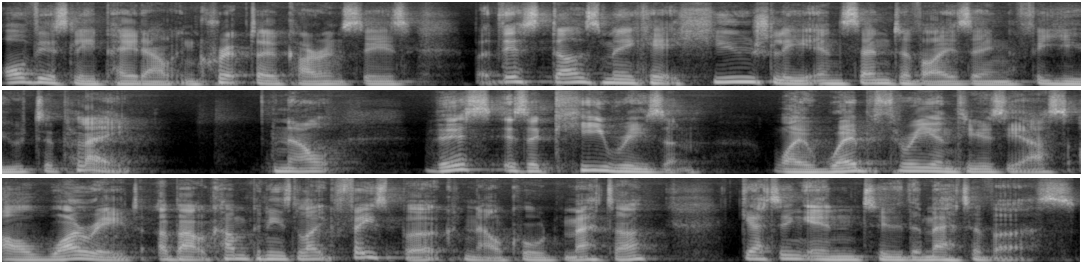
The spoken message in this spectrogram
obviously paid out in cryptocurrencies, but this does make it hugely incentivizing for you to play. Now, this is a key reason why Web3 enthusiasts are worried about companies like Facebook, now called Meta, getting into the metaverse.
